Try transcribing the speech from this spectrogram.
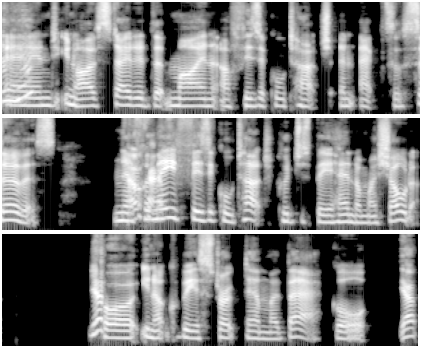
Mm-hmm. And, you know, I've stated that mine are physical touch and acts of service. Now, okay. for me, physical touch could just be a hand on my shoulder. Yep. Or, you know, it could be a stroke down my back or. Yep.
